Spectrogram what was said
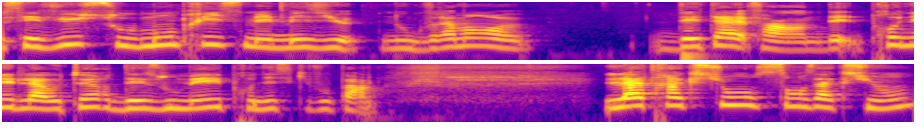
c'est vu sous mon prisme et mes yeux. Donc vraiment, euh, enfin, prenez de la hauteur, dézoomez, prenez ce qui vous parle. L'attraction sans action,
